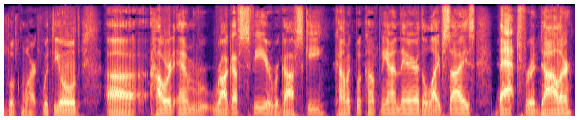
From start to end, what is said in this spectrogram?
bookmark with the old uh, Howard M. Rogovsky or Rogovsky comic book company on there, the life size bat for a dollar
